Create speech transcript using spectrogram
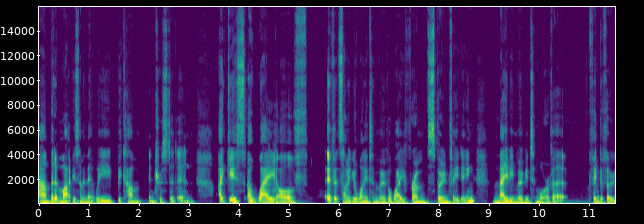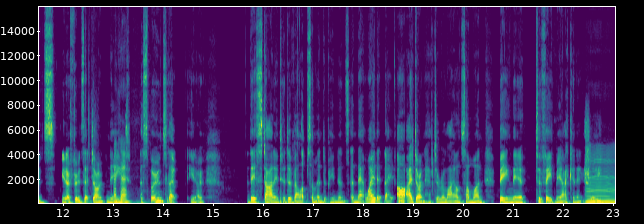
Um, but it might be something that we become interested in. I guess a way Mm. of if it's something you're wanting to move away from spoon feeding, maybe moving to more of a finger foods, you know, foods that don't need Okay. a spoon so that, you know, they're starting to develop some independence in that way that they, oh, I don't have to rely on someone being there to feed me. I can actually Mm.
